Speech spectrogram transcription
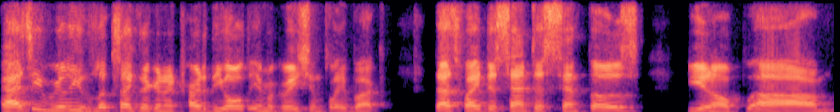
As he really looks like they're going to try to the old immigration playbook. That's why DeSantis sent those, you know, um,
